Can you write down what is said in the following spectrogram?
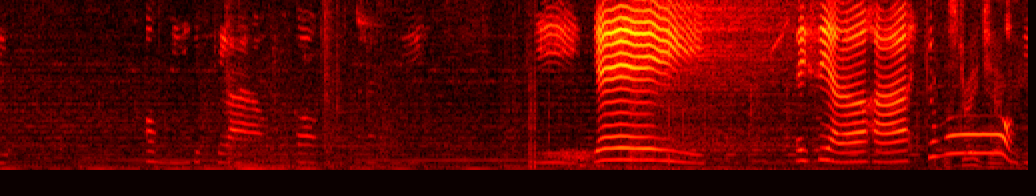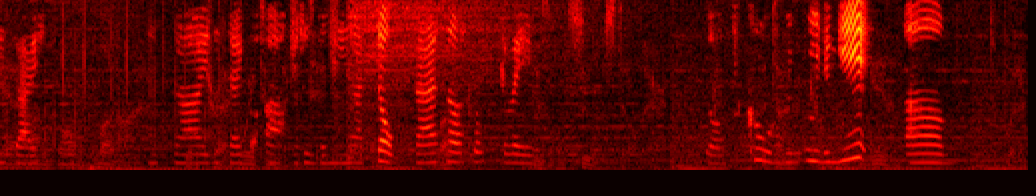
อยู่ห้องนี้หรือเปล่าแล้วก็ห้องนี้นี่เย้ได้เสียแล้วนะคะยู The straight jacket ดี he ใจ had involved blood on it. ดีใจดีใจก็อะมาถึงตรงนี้นะจบนะสำหรับสุดเกรม His old suit was still there. รอสักครู่มันเป็นอื่นอย่างนี้ Again, เอ่อ to put it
